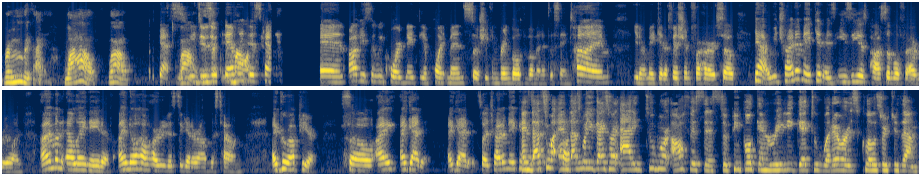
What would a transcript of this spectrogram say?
remember that. Wow. Wow. Yes, wow. we do do family wow. discount. And obviously, we coordinate the appointments so she can bring both of them in at the same time, you know, make it efficient for her. So, yeah, we try to make it as easy as possible for everyone. I'm an LA native. I know how hard it is to get around this town. I grew up here. So, I, I get it. I get it. So I try to make it. And that's why, and that's why you guys are adding two more offices so people can really get to whatever is closer to them.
